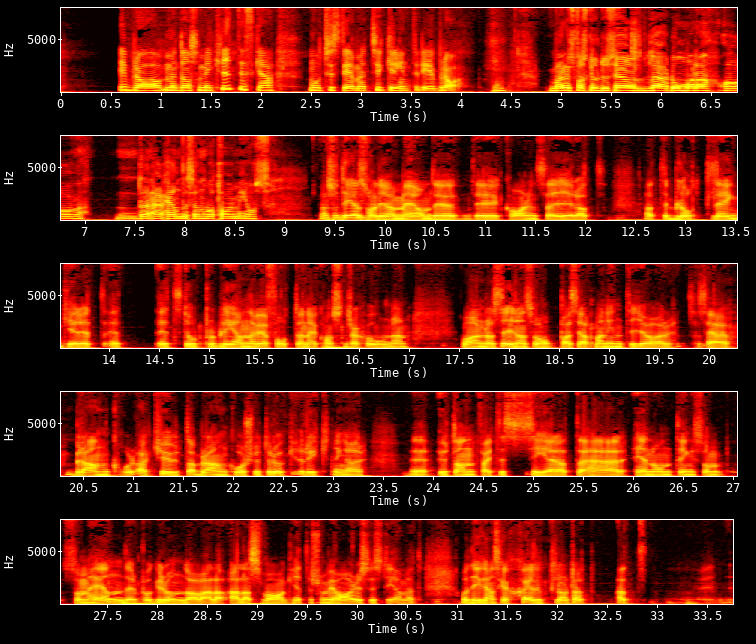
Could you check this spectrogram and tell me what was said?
är bra, men de som är kritiska mot systemet tycker inte det är bra. Mm. Magnus, vad skulle du säga om lärdomarna av den här händelsen? Vad tar vi med oss? Alltså dels håller jag med om det, det Karin säger, att, att det blottlägger ett, ett ett stort problem när vi har fått den här koncentrationen. Å andra sidan så hoppas jag att man inte gör så att säga, brandkår, akuta brandkårsutryckningar eh, utan faktiskt ser att det här är någonting som, som händer på grund av alla, alla svagheter som vi har i systemet. Och det är ganska självklart att, att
